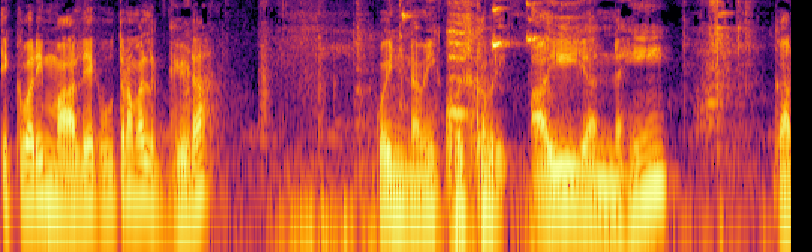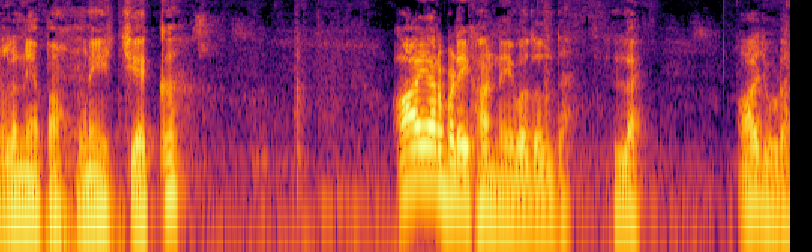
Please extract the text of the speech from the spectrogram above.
ਇੱਕ ਵਾਰੀ ਮਾਰ ਲਿਆ ਕਬੂਤਰਾਂ ਵੱਲ ਗੇੜਾ। ਕੋਈ ਨਵੀਂ ਖੁਸ਼ਖਬਰੀ ਆਈ ਜਾਂ ਨਹੀਂ, ਕਰ ਲੈਨੇ ਆਪਾਂ ਹੁਣੇ ਚੈੱਕ। ਆ ਯਾਰ ਬੜੇ ਖਾਨੇ ਬਦਲਦਾ। ਲੈ, ਆ ਜੋੜਾ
